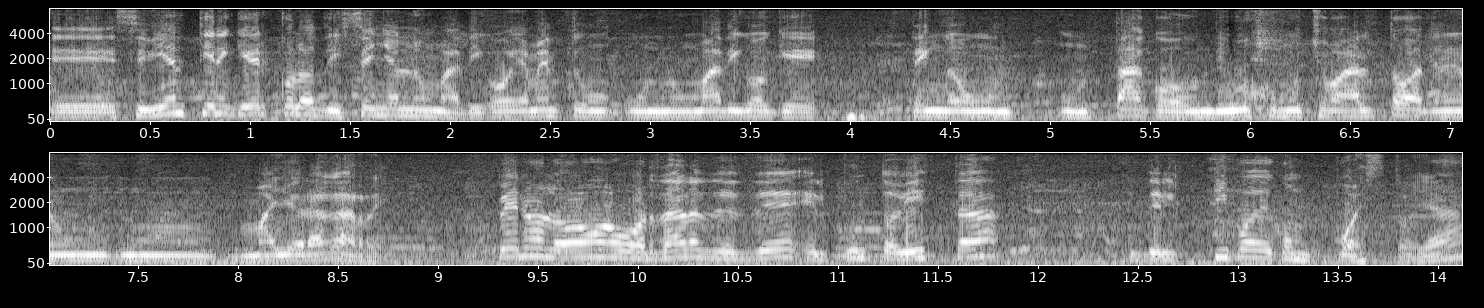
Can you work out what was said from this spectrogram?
eh, si bien tiene que ver con los diseños neumáticos, obviamente un, un neumático que tenga un, un taco, un dibujo mucho más alto va a tener un, un mayor agarre. Pero lo vamos a abordar desde el punto de vista del tipo de compuesto, ¿ya?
